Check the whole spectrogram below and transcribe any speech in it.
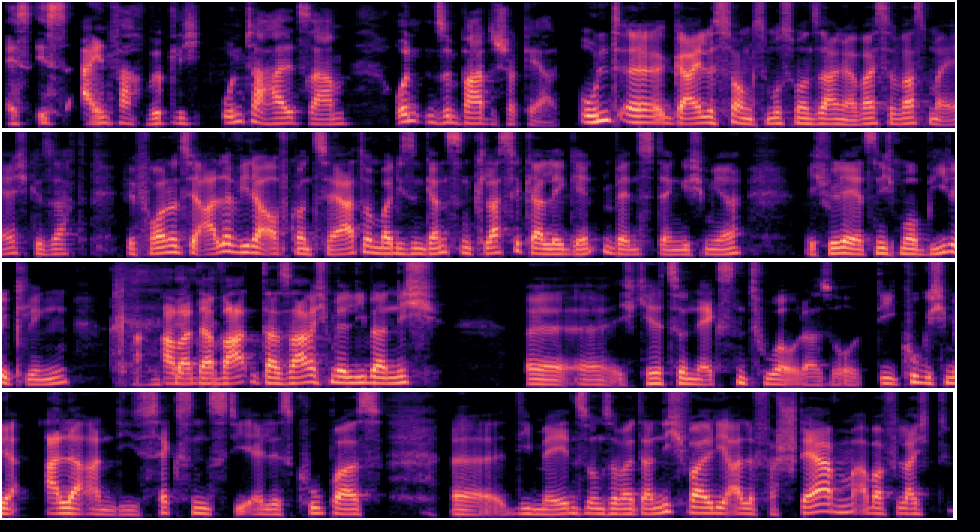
es ist einfach wirklich unterhaltsam und ein sympathischer Kerl. Und äh, geile Songs, muss man sagen. Ja, weißt du was, mal ehrlich gesagt, wir freuen uns ja alle wieder auf Konzerte und bei diesen ganzen Klassiker-Legendenbands denke ich mir, ich will ja jetzt nicht morbide klingen, aber da war, da sage ich mir lieber nicht, äh, ich gehe zur nächsten Tour oder so. Die gucke ich mir alle an. Die Saxons, die Alice Coopers, äh, die Maidens und so weiter. Nicht, weil die alle versterben, aber vielleicht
